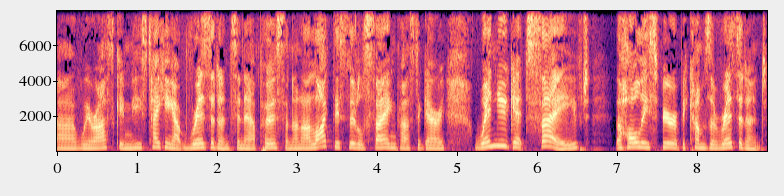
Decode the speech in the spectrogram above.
uh, we're asking, He's taking up residence in our person. And I like this little saying, Pastor Gary. When you get saved, the Holy Spirit becomes a resident.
